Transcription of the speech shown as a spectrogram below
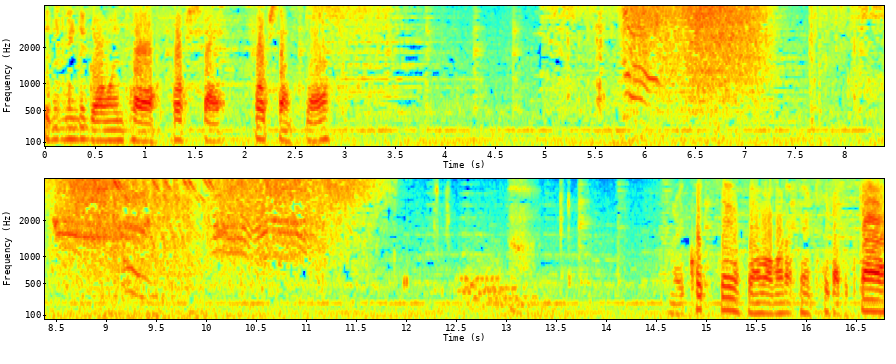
Didn't mean to go into force sense there. Alright, quick save though, we're not going to take out the guy.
